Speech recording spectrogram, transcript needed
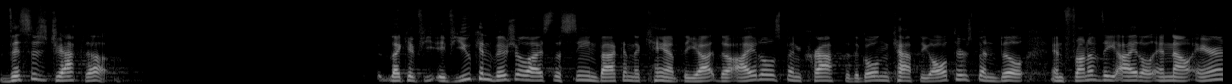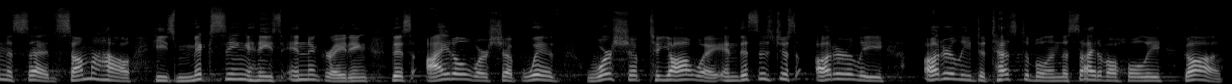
This is jacked up. Like, if you, if you can visualize the scene back in the camp, the, uh, the idol's been crafted, the golden calf, the altar's been built in front of the idol. And now Aaron has said somehow he's mixing and he's integrating this idol worship with worship to Yahweh. And this is just utterly, utterly detestable in the sight of a holy God.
